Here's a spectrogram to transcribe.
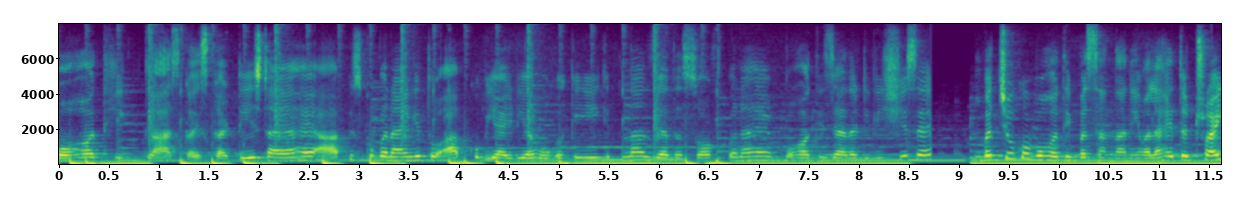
बहुत ही क्लास का इसका टेस्ट आया है। आप इसको बनाएँगे तो आपको भी आइडिया होगा कि ये कितना ज़्यादा सॉफ्ट बना है, बहुत ही ज़्यादा डिलीशियस है। बच्चों को बहुत ही पसंद आने वाला है तो ट्राई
